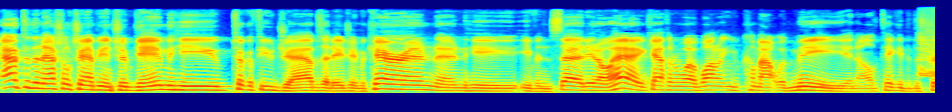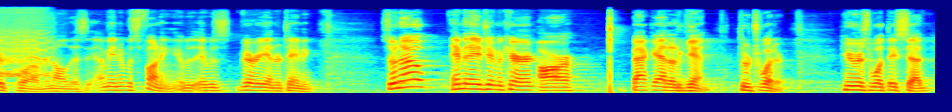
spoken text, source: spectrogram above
after the national championship game, he took a few jabs at AJ McCarron, and he even said, you know, hey, Katherine Webb, why don't you come out with me, and I'll take you to the strip club and all this. I mean, it was funny. It was, it was very entertaining. So now, him and AJ McCarron are back at it again through Twitter. Here's what they said,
